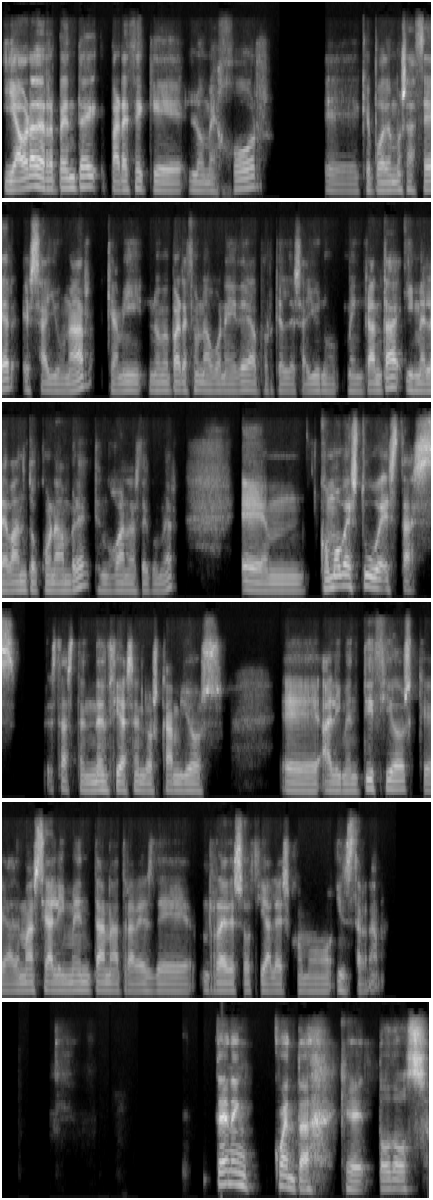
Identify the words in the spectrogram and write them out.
Y ahora de repente parece que lo mejor eh, que podemos hacer es ayunar, que a mí no me parece una buena idea porque el desayuno me encanta y me levanto con hambre, tengo ganas de comer. Em, ¿Cómo ves tú estas, estas tendencias en los cambios eh, alimenticios que además se alimentan a través de redes sociales como Instagram? ten en cuenta que todos,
